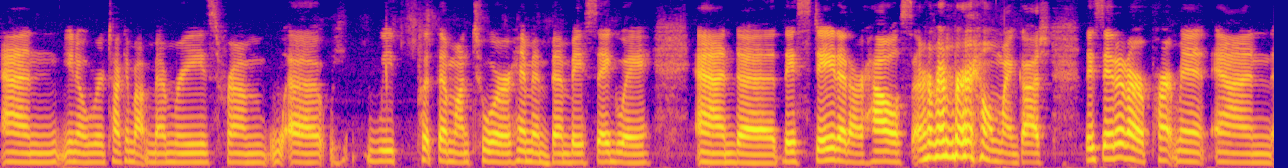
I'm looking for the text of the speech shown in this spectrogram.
and you know we're talking about memories from. Uh, we put them on tour, him and Bembe Segue and uh, they stayed at our house. I remember, oh my gosh, they stayed at our apartment, and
